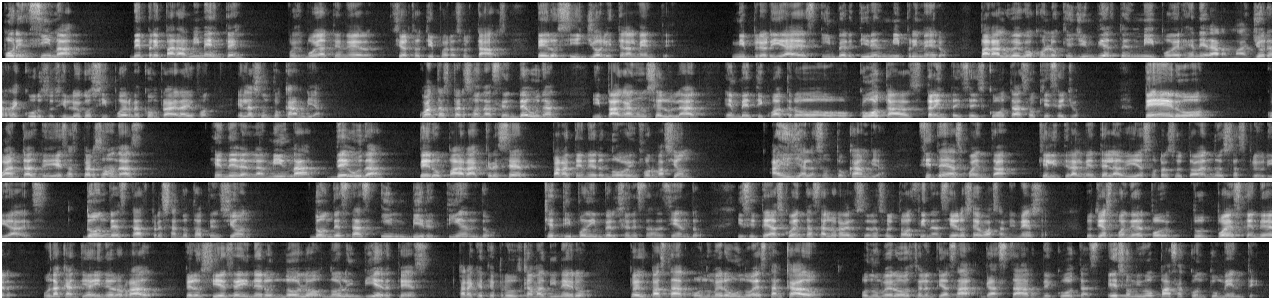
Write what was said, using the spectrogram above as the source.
por encima de preparar mi mente, pues voy a tener cierto tipo de resultados. Pero si yo literalmente mi prioridad es invertir en mí primero, para luego con lo que yo invierto en mí poder generar mayores recursos y luego sí poderme comprar el iPhone, el asunto cambia. ¿Cuántas personas se endeudan y pagan un celular en 24 cuotas, 36 cuotas o qué sé yo? Pero, ¿cuántas de esas personas generan la misma deuda, pero para crecer, para tener nueva información? Ahí ya el asunto cambia. Si te das cuenta, que literalmente la vida es un resultado de nuestras prioridades. ¿Dónde estás prestando tu atención? ¿Dónde estás invirtiendo? ¿Qué tipo de inversión estás haciendo? Y si te das cuenta, hasta los resultados financieros se basan en eso. Tú, poner, tú puedes tener una cantidad de dinero ahorrado, pero si ese dinero no lo, no lo inviertes para que te produzca más dinero, pues va a estar o número uno estancado o número dos te lo empiezas a gastar de cuotas. Eso mismo pasa con tu mente.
